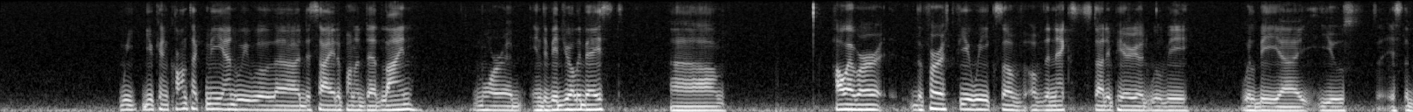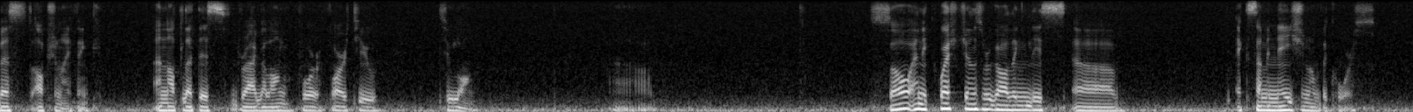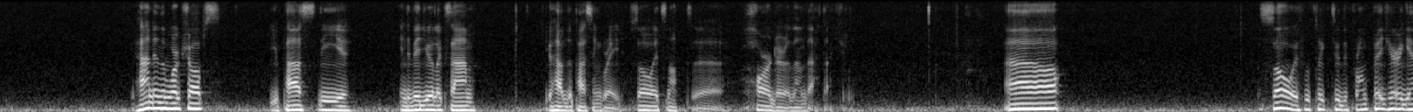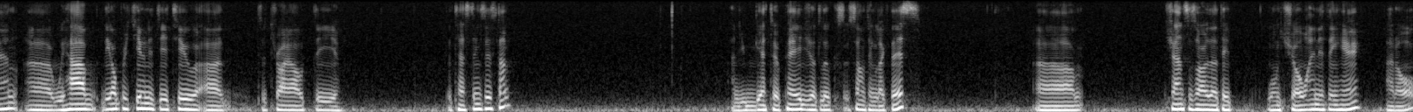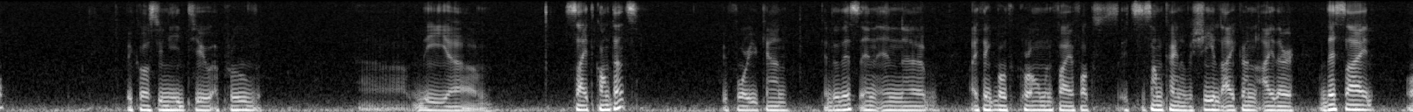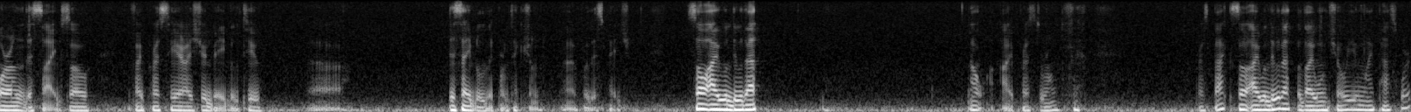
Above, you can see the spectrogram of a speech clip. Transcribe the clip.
we, you can contact me and we will uh, decide upon a deadline, more uh, individually based. Um, however, the first few weeks of, of the next study period will be will be uh, used is the best option, I think and not let this drag along for far too, too long. Uh, so any questions regarding this uh, examination of the course? You hand in the workshops, you pass the individual exam, you have the passing grade. So it's not uh, harder than that actually. So if we click to the front page here again, uh, we have the opportunity to, uh, to try out the, the testing system. And you get to a page that looks something like this. Um, chances are that it won't show anything here at all because you need to approve uh, the um, site contents before you can can do this And, in uh, I think both Chrome and Firefox, it's some kind of a shield icon either on this side or on this side. So if I press here, I should be able to uh, disable the protection uh, for this page. So I will do that. No, I pressed wrong. press back. So I will do that, but I won't show you my password.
